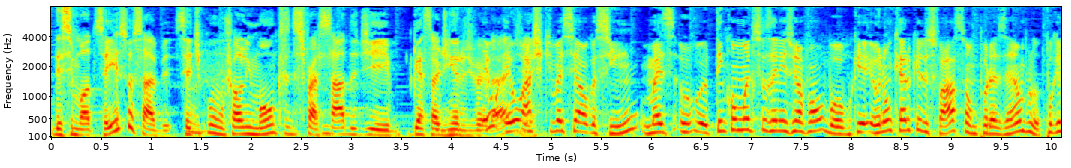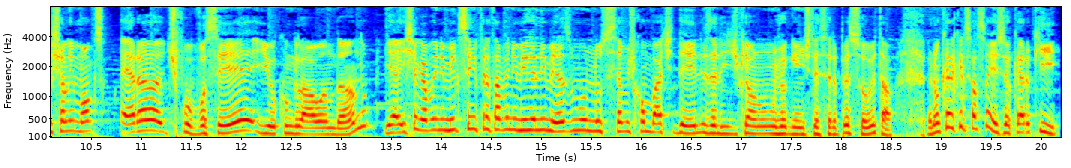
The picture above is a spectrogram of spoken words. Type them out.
desse modo ser isso, sabe? Ser tipo um Shaolin Monks disfarçado de gastar dinheiro de Eu, verdade. eu acho que vai ser algo assim, mas eu- eu- tem como eles fazerem isso de uma forma boa, porque eu não quero que eles façam, por exemplo, porque Shaolin Monks era, tipo, você e o Kung Lao andando, e aí chegava o inimigo, você enfrentava o inimigo ali mesmo no sistema de combate deles ali, de que é um joguinho de terceira pessoa e tal. Eu não quero que eles façam isso, eu quero que,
